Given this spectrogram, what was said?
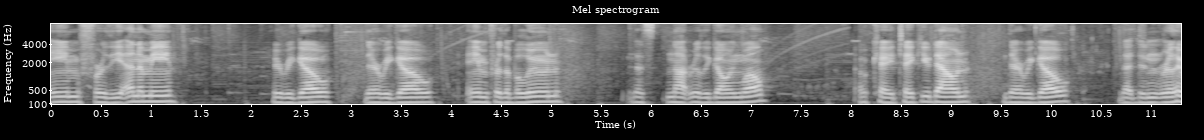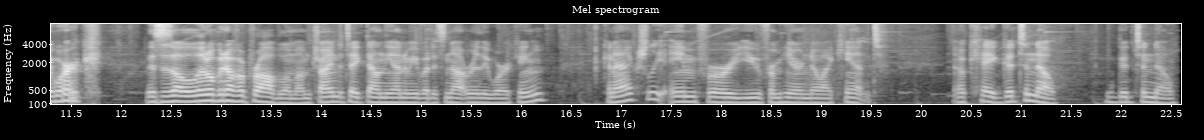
aim for the enemy. Here we go. There we go. Aim for the balloon. That's not really going well. Okay, take you down. There we go. That didn't really work. This is a little bit of a problem. I'm trying to take down the enemy, but it's not really working. Can I actually aim for you from here? No, I can't. Okay, good to know. Good to know.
